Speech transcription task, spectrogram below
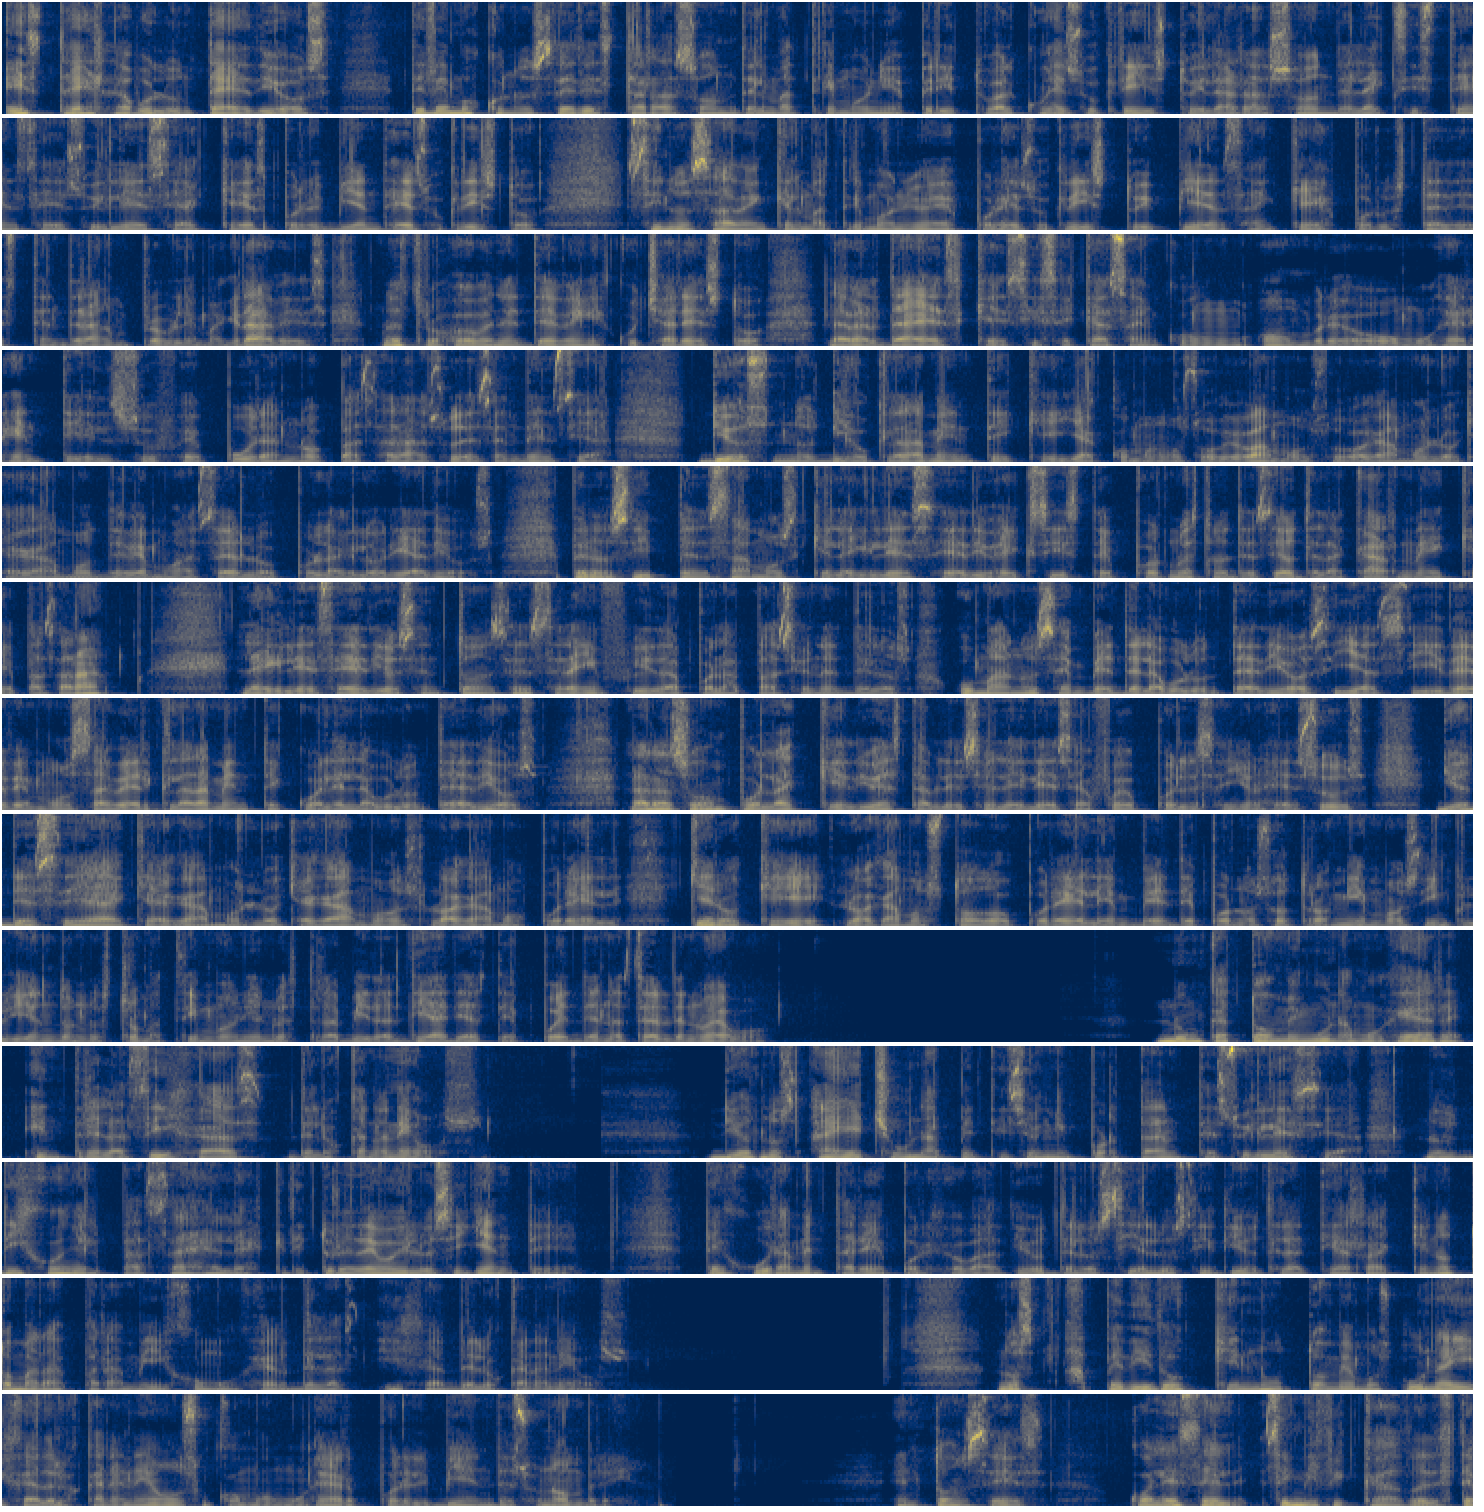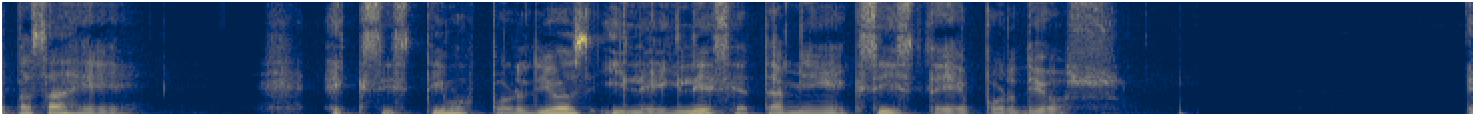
Esta es la voluntad de Dios Debemos conocer esta razón del matrimonio espiritual con Jesucristo y la razón de la existencia de su iglesia que es por el bien de Jesucristo. Si no saben que el matrimonio es por Jesucristo y piensan que es por ustedes, tendrán problemas graves. Nuestros jóvenes deben escuchar esto. La verdad es que si se casan con un hombre o mujer gentil, su fe pura no pasará a su descendencia. Dios nos dijo claramente que ya comamos o bebamos o hagamos lo que hagamos, debemos hacerlo por la gloria de Dios. Pero si pensamos que la iglesia de Dios existe por nuestros deseos de la carne, ¿qué pasará? La iglesia de Dios entonces será influida por las pasiones de los humanos en vez de la voluntad de Dios y así debemos saber claramente cuál es la voluntad de Dios. La razón por la que Dios estableció la iglesia fue por el Señor Jesús. Dios desea que hagamos lo que hagamos, lo hagamos por Él. Quiero que lo hagamos todo por Él en vez de por nosotros mismos, incluyendo nuestro matrimonio y nuestras vidas diarias después de nacer de nuevo. Nunca tomen una mujer entre las hijas de los cananeos. Dios nos ha hecho una petición importante a su iglesia. Nos dijo en el pasaje de la escritura de hoy lo siguiente. Te juramentaré por Jehová Dios de los cielos y Dios de la tierra que no tomarás para mi hijo mujer de las hijas de los cananeos. Nos ha pedido que no tomemos una hija de los cananeos como mujer por el bien de su nombre. Entonces, ¿cuál es el significado de este pasaje? Existimos por Dios y la iglesia también existe por Dios.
